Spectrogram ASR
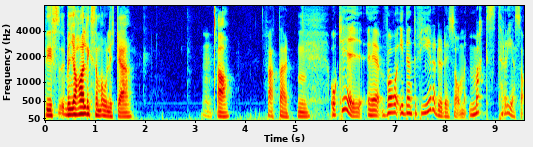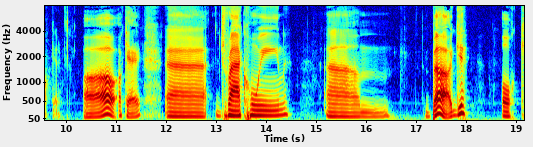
är, men jag har liksom olika, ja. Fattar. Mm. Okej, eh, vad identifierar du dig som? Max tre saker. Oh, okej. Eh, drag queen, ehm, bög och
